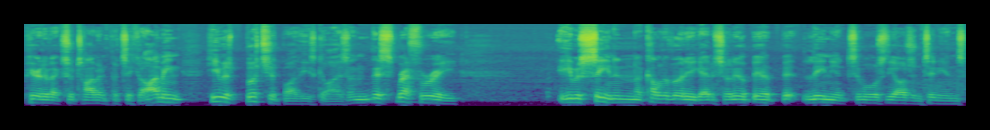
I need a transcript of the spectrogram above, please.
period of extra time in particular. I mean, he was butchered by these guys, and this referee, he was seen in a couple of earlier games so he'll be a bit lenient towards the Argentinians.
